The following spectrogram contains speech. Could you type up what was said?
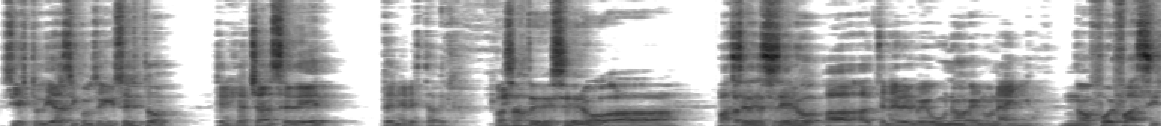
Si estudiás y conseguís esto, tenés la chance de tener esta beca. Pasaste de cero a. Pasé de cero a, a tener el B1 en un año. No fue fácil.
